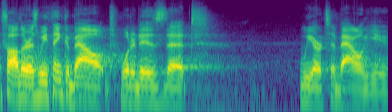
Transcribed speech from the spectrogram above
Father, as we think about what it is that we are to value,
